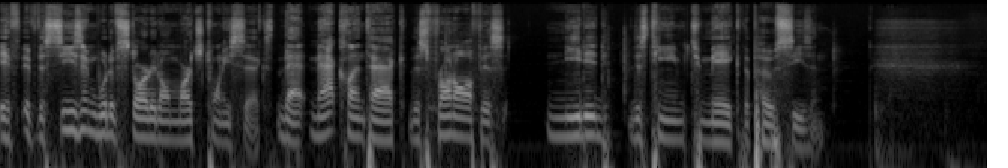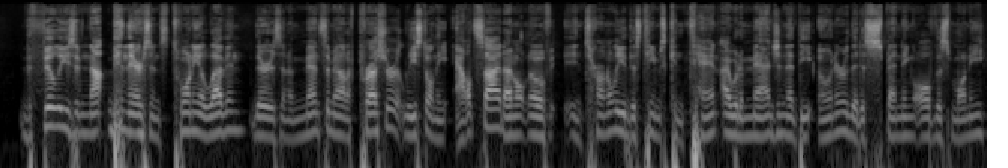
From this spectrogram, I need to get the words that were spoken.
if if the season would have started on March 26th that Matt Klentak, this front office, needed this team to make the postseason. The Phillies have not been there since 2011. There is an immense amount of pressure, at least on the outside. I don't know if internally this team's content. I would imagine that the owner that is spending all this money,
